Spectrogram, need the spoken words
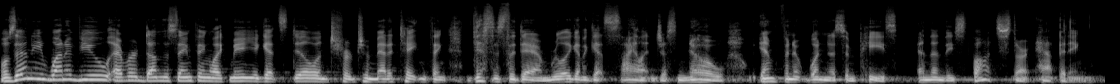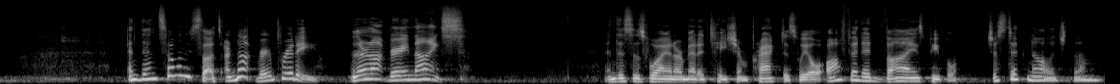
Was any one of you ever done the same thing like me? You get still and to, to meditate and think, this is the day I'm really going to get silent and just know infinite oneness and peace. And then these thoughts start happening. And then some of these thoughts are not very pretty and they're not very nice. And this is why in our meditation practice, we'll often advise people just acknowledge them,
